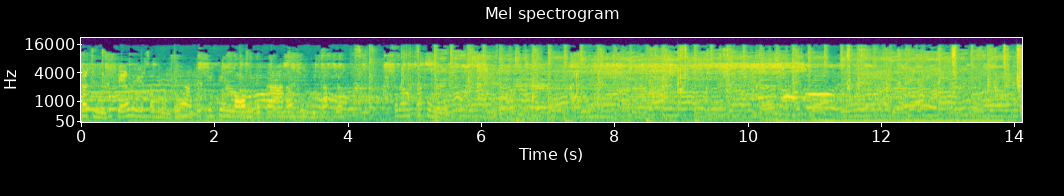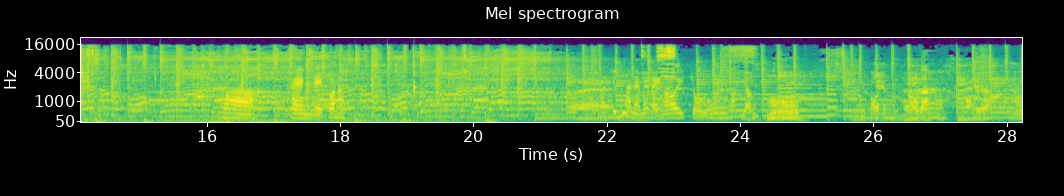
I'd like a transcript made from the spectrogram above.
cho chị mình cứ kéo đi xong rồi cái cái cái cái lon coca đó đi bị cắt cho cái đó cắt không được Wow, hàng đẹp quá ha. Nó chính là này mấy bạn ơi, trời ơi hấp dẫn. Nổi tối vậy, ngon ta? À. Ngon vậy á. Này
